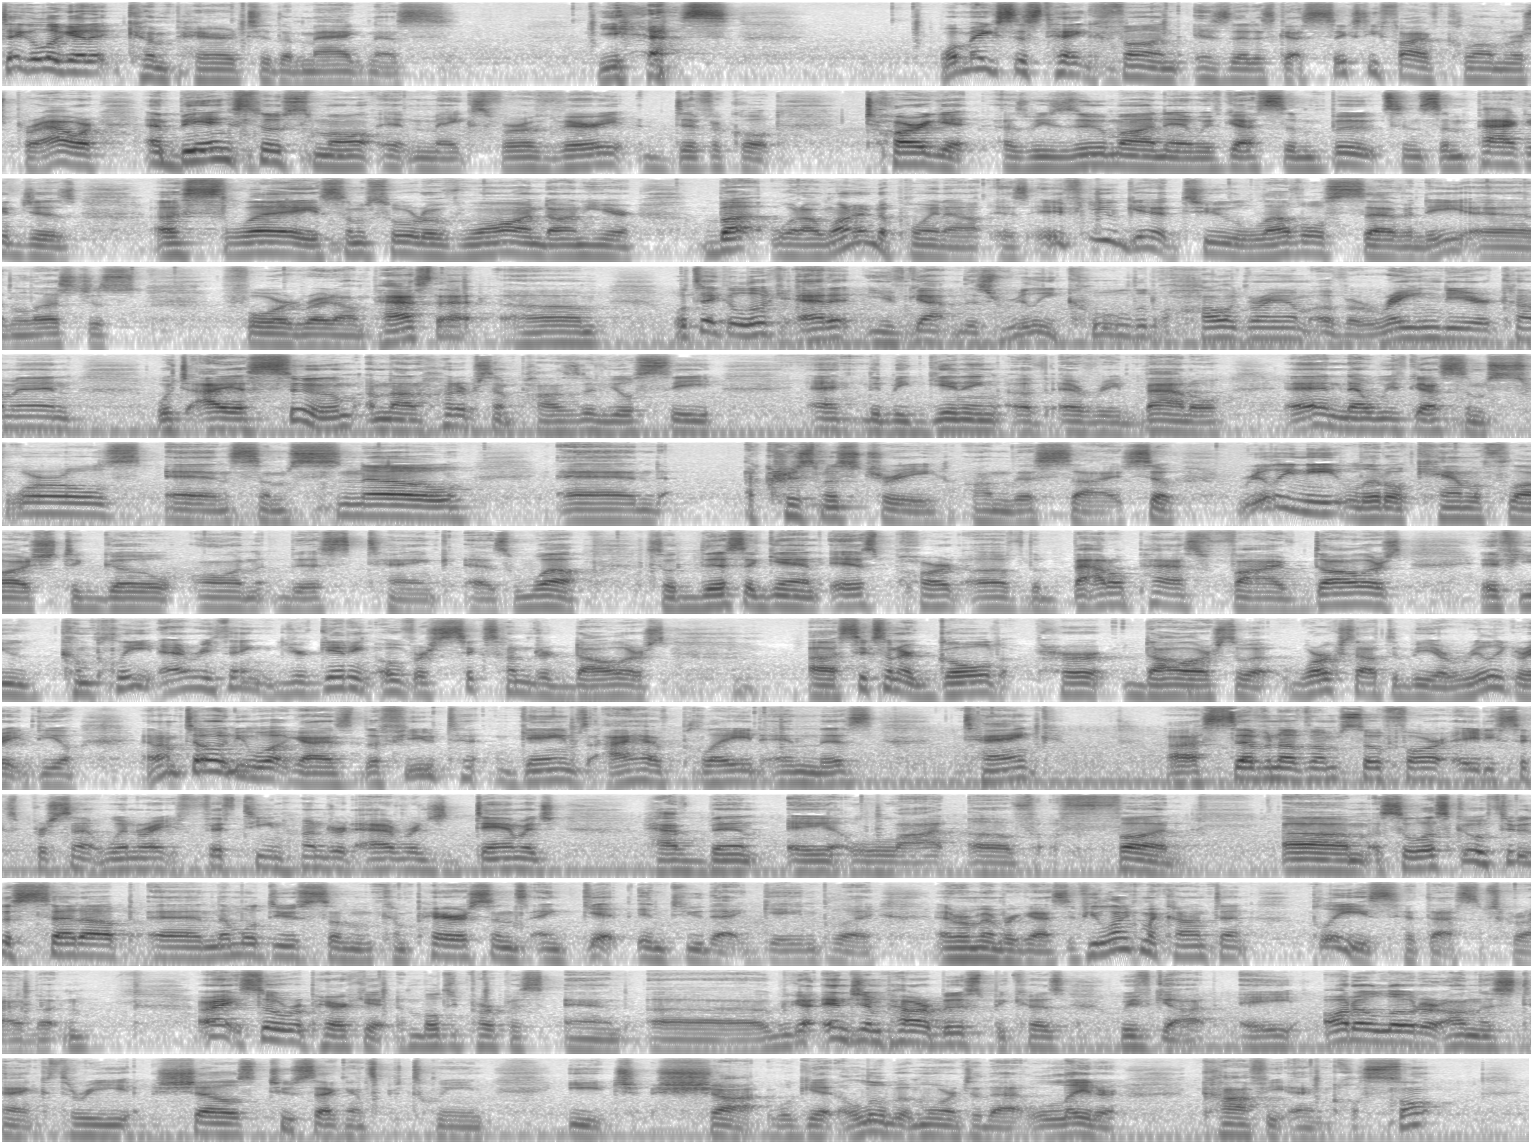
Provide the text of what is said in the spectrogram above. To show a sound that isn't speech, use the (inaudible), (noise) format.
Take a look at it compared to the Magnus. (laughs) Yes. What makes this tank fun is that it's got 65 kilometers per hour, and being so small, it makes for a very difficult Target, as we zoom on in, we've got some boots and some packages, a sleigh, some sort of wand on here. But what I wanted to point out is if you get to level 70, and let's just forward right on past that, um, we'll take a look at it. You've got this really cool little hologram of a reindeer come in, which I assume, I'm not 100% positive, you'll see at the beginning of every battle. And now we've got some swirls and some snow and a Christmas tree on this side. So really neat little camouflage to go on this tank as well. So this again is part of the Battle Pass $5. If you complete everything, you're getting over $600 uh, 600 gold per dollar so it works out to be a really great deal and i'm telling you what guys the few games i have played in this tank uh, seven of them so far 86% win rate 1500 average damage have been a lot of fun. Um, so let's go through the setup and then we'll do some comparisons and get into that gameplay. And remember guys, if you like my content, please hit that subscribe button. All right, so repair kit, multi-purpose, and uh, we got engine power boost because we've got a auto loader on this tank, three shells, two seconds between each shot. We'll get a little bit more into that later. Coffee and croissant,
